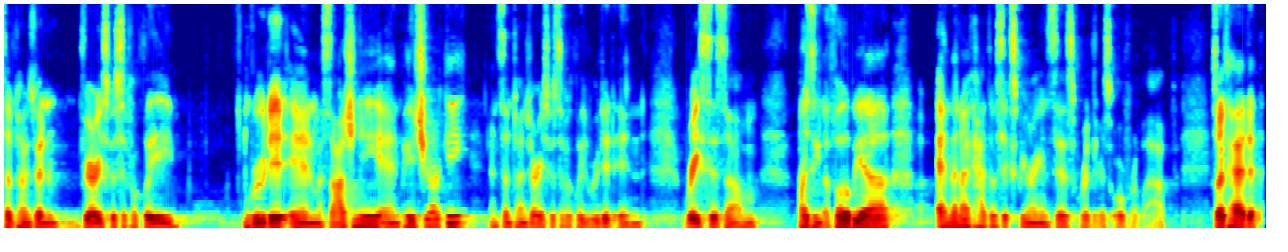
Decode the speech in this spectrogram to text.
sometimes been very specifically rooted in misogyny and patriarchy, and sometimes very specifically rooted in racism or xenophobia. And then I've had those experiences where there's overlap. So I've had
